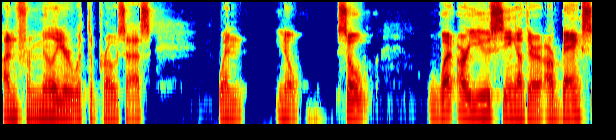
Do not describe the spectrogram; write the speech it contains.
unfamiliar with the process when you know so what are you seeing out there? Are banks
